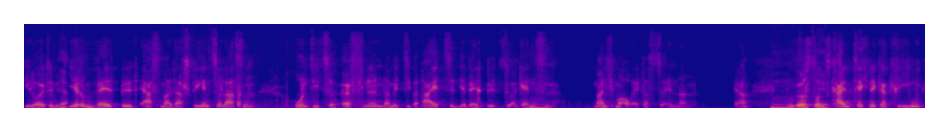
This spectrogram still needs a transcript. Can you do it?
die Leute mit ja. ihrem Weltbild erstmal da stehen zu lassen und die zu öffnen, damit sie bereit sind, ihr Weltbild zu ergänzen. Mhm. Manchmal auch etwas zu ändern. Ja? Mhm, du wirst okay. sonst keinen Techniker kriegen,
